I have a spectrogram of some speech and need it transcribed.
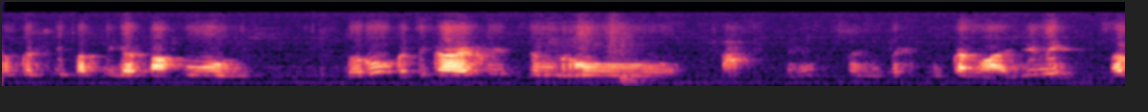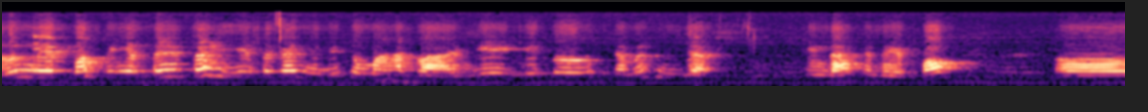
hampir sekitar tiga tahun. Baru ketika Esi cenderung ah teh bukan lagi nih. Lalu ngeliat postingnya teteh gitu kan jadi semangat lagi gitu karena sejak pindah ke Depok uh,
